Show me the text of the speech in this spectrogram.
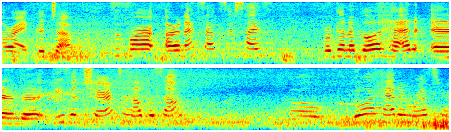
All right, good job. So for our next exercise, we're gonna go ahead and uh, use a chair to help us out. So go ahead and rest your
